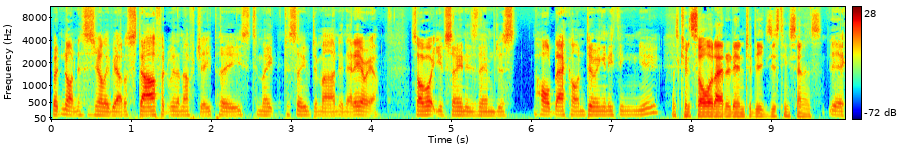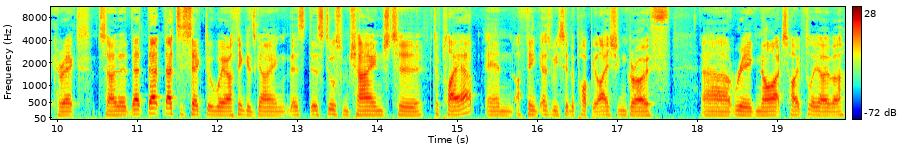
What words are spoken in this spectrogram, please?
but not necessarily be able to staff it with enough GPs to meet perceived demand in that area. So what you've seen is them just hold back on doing anything new. It's consolidated into the existing centres. Yeah, correct. So that, that that that's a sector where I think is going. There's there's still some change to to play out, and I think as we see the population growth uh, reignite, hopefully over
